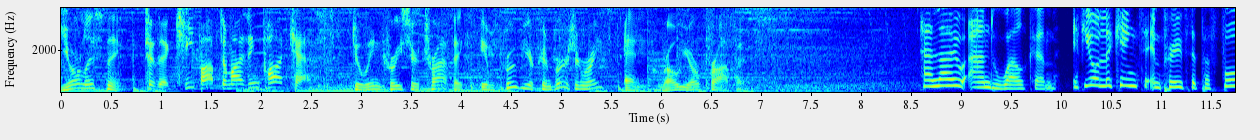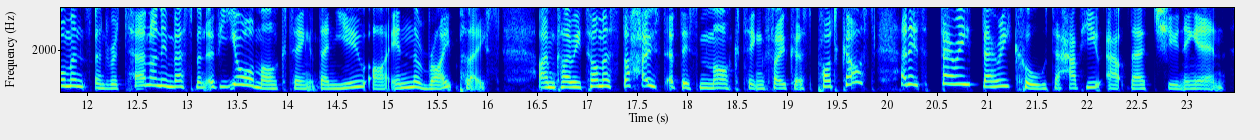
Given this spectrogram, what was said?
You're listening to the Keep Optimizing podcast to increase your traffic, improve your conversion rates, and grow your profits. Hello and welcome. If you're looking to improve the performance and return on investment of your marketing, then you are in the right place. I'm Chloe Thomas, the host of this marketing focused podcast, and it's very, very cool to have you out there tuning in.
